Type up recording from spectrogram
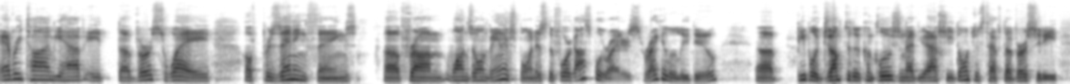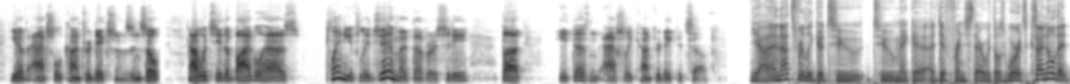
every time you have a diverse way of presenting things uh, from one's own vantage point, as the four gospel writers regularly do, uh, people jump to the conclusion that you actually don't just have diversity, you have actual contradictions. And so I would say the Bible has plenty of legitimate diversity, but it doesn't actually contradict itself. Yeah, and that's really good to to make a, a difference there with those words because I know that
